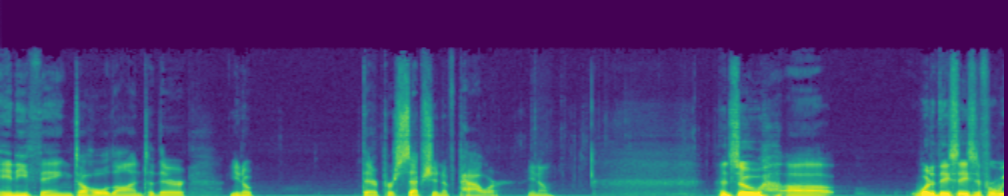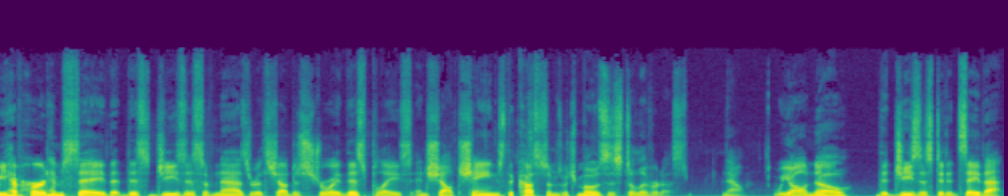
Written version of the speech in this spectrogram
Anything to hold on to their, you know, their perception of power. You know. And so, uh, what did they say? He said, For we have heard him say that this Jesus of Nazareth shall destroy this place and shall change the customs which Moses delivered us. Now, we all know that Jesus didn't say that.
